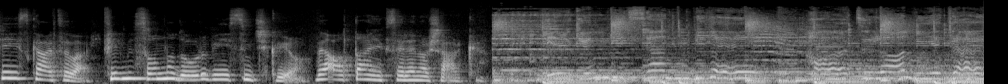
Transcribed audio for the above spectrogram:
Çeyiz kartı var. Filmin sonuna doğru bir isim çıkıyor. Ve alttan yükselen o şarkı. Bir gün hatıran yeter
